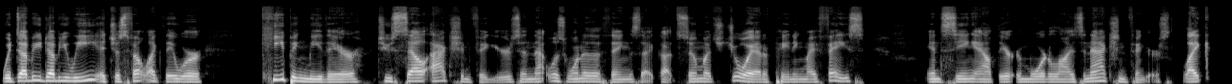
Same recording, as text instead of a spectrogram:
With WWE, it just felt like they were keeping me there to sell action figures. And that was one of the things that got so much joy out of painting my face and seeing out there immortalized in action figures. Like,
